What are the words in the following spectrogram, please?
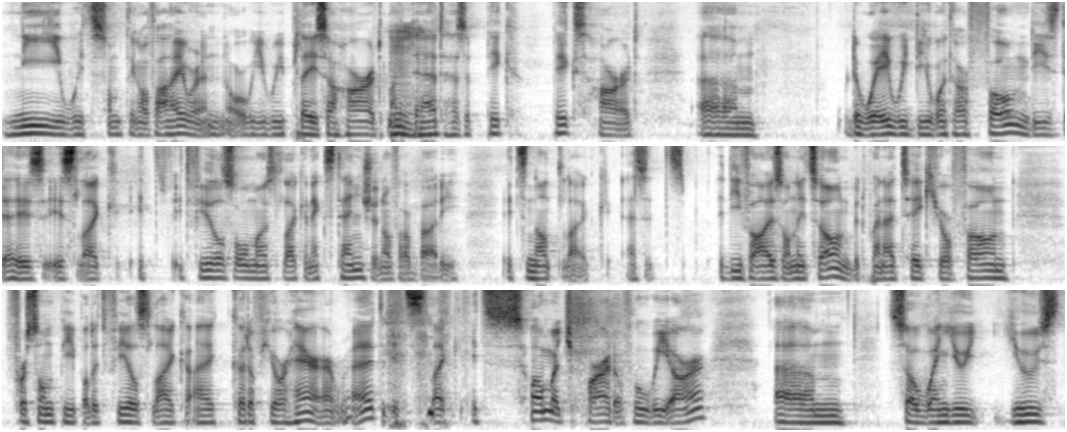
knee with something of iron, or we replace a heart. My Mm. dad has a pig pig's heart. Um, the way we deal with our phone these days is like it, it feels almost like an extension of our body. It's not like as it's a device on its own, but when I take your phone, for some people it feels like I cut off your hair, right? It's like it's so much part of who we are. Um, so when you use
